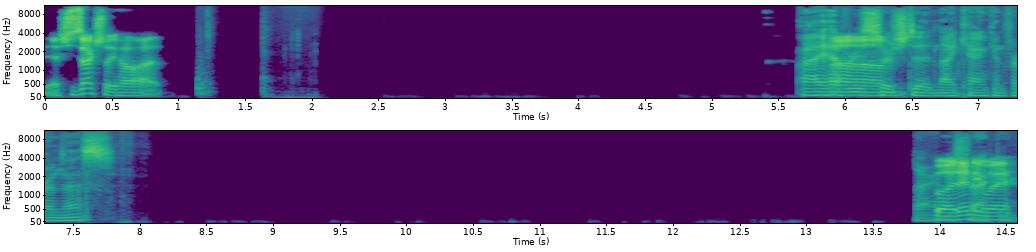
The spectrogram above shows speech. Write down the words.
Yeah, she's actually hot. I have Um, researched it and I can confirm this. Sorry, But anyway.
